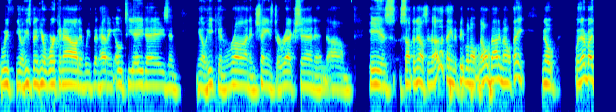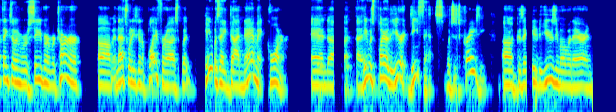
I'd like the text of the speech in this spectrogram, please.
we've you know he's been here working out and we've been having OTA days and you know he can run and change direction and um, he is something else. And the other thing that people don't know about him, I don't think you know, when everybody thinks of him receiver and returner, um, and that's what he's going to play for us, but he was a dynamic corner. And uh, uh, he was player of the year at defense, which is crazy because uh, they needed to use him over there and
